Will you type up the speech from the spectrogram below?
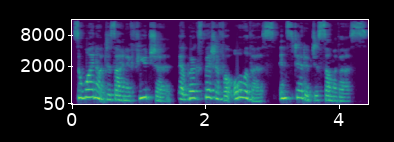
So why not design a future that works better for all of us instead of just some of us?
